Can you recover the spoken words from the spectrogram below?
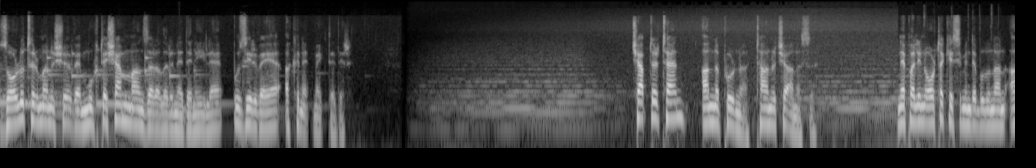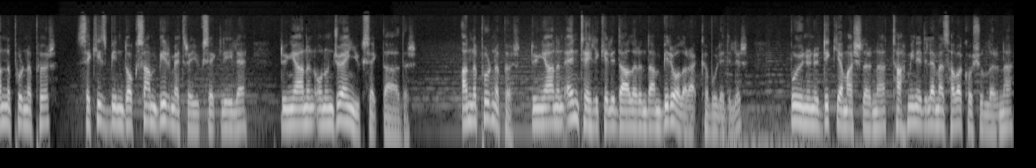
zorlu tırmanışı ve muhteşem manzaraları nedeniyle bu zirveye akın etmektedir. Chapter 10 Annapurna, Tanrıça Anası Nepal'in orta kesiminde bulunan Annapurna Pır, 8091 metre yüksekliğiyle dünyanın 10. en yüksek dağıdır. Annapurna Pır, dünyanın en tehlikeli dağlarından biri olarak kabul edilir. Bu ününü dik yamaçlarına, tahmin edilemez hava koşullarına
